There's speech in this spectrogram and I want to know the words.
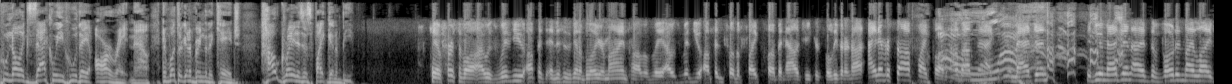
who know exactly who they are right now and what they're going to bring to the cage. How great is this fight going to be? Okay, well, first of all, I was with you up at, and this is going to blow your mind probably. I was with you up until the Fight Club analogy because believe it or not, I never saw Fight Club. How about that? Could you imagine? Could you imagine? I've devoted my life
